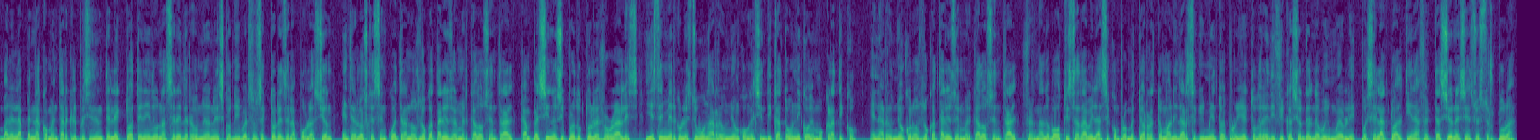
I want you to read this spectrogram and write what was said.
Vale la pena comentar que el presidente electo ha tenido una serie de reuniones con diversos sectores de la población, entre los que se encuentran los locatarios del mercado central, campesinos y productores rurales, y este miércoles tuvo una reunión con el Sindicato Único Democrático. En la reunión con los locatarios del mercado central, Fernando Bautista Dávila se comprometió a retomar y dar seguimiento al proyecto de la edificación del nuevo inmueble, pues el actual tiene afectaciones en su estructura.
